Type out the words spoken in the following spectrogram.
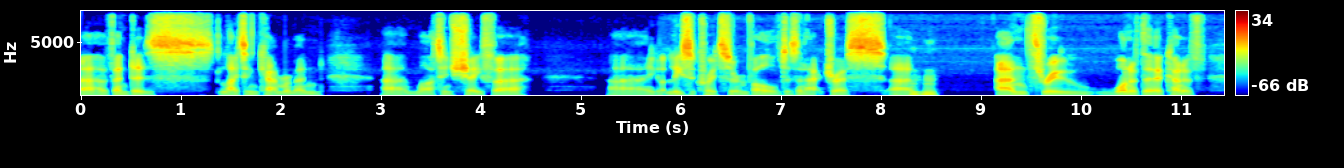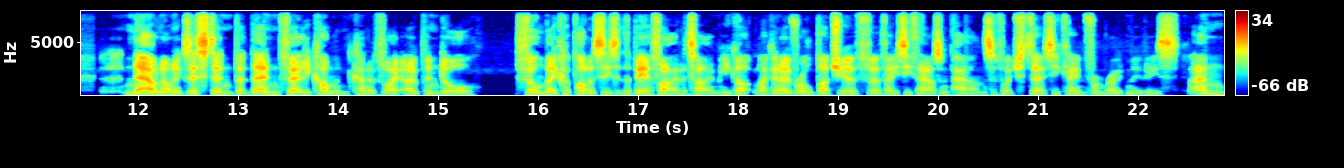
uh, Wenders lighting cameraman uh, Martin Schaefer. Uh, he got Lisa Kreutzer involved as an actress, um, mm-hmm. and through one of the kind of now non-existent but then fairly common kind of like open door filmmaker policies at the BFI at the time. He got like an overall budget of, of eighty thousand pounds, of which thirty came from road movies, and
